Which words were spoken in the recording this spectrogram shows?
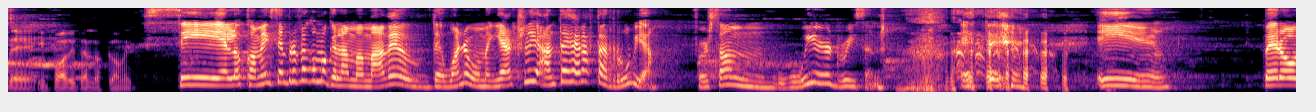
de Hipólita en los cómics. Sí, en los cómics siempre fue como que la mamá de, de Wonder Woman y actually antes era hasta rubia for some weird reason. este, y pero,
